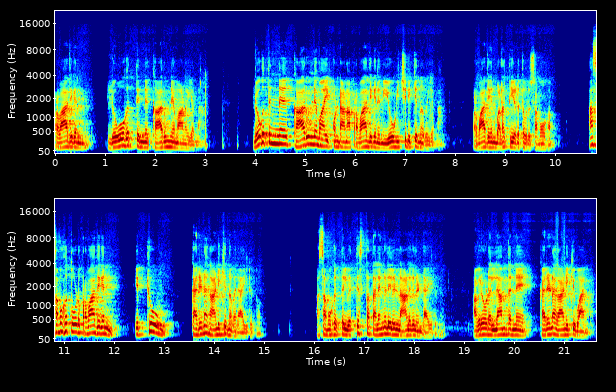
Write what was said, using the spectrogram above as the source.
പ്രവാചകൻ ലോകത്തിന് കാരുണ്യമാണ് എന്നാണ്. ലോകത്തിന് കാരുണ്യമായി കൊണ്ടാണ് ആ പ്രവാചകനെ നിയോഗിച്ചിരിക്കുന്നത് എന്നാണ്. പ്രവാചകൻ വളർത്തിയെടുത്ത ഒരു സമൂഹം. ആ സമൂഹത്തോട് പ്രവാചകൻ ഏറ്റവും കരുണ കാണിക്കുന്നവനായിരുന്നു. ആ സമൂഹത്തിൽ വ്യത്യസ്ത തലങ്ങളിലുള്ള ആളുകളുണ്ടായിരുന്നു അവരോടെല്ലാം തന്നെ കരുണ കാണിക്കുവാൻ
